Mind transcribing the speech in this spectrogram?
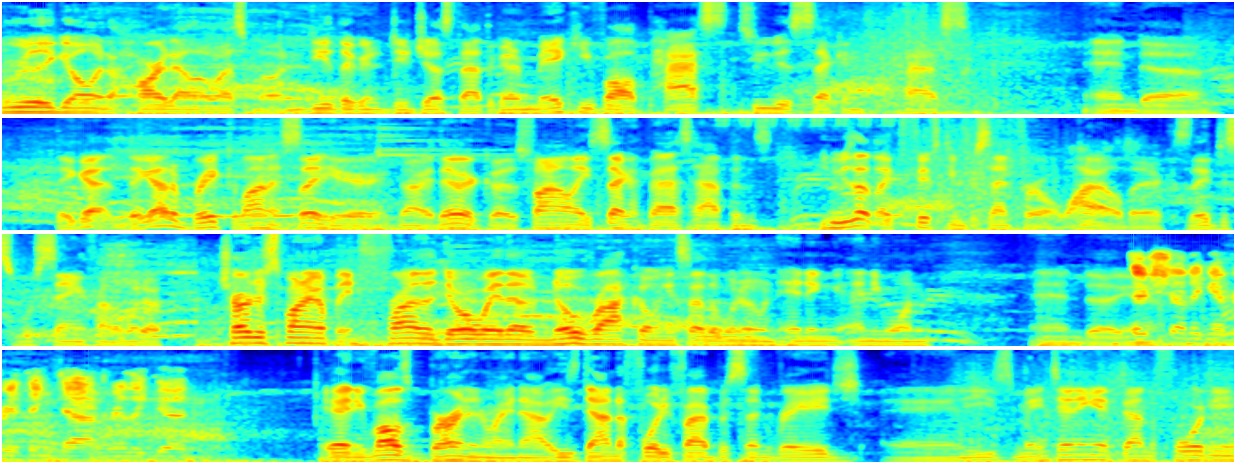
really go into hard LOS mode. Indeed, they're going to do just that. They're going to make Evol pass to his second pass. And uh, they got they got to break the line of sight here. All right, there it goes. Finally, second pass happens. He was at like 15% for a while there because they just were staying in front of the window. Charger spawning up in front of the doorway though. No rock going inside the window and hitting anyone. And uh, yeah. They're shutting everything down really good. Yeah, and Evol's burning right now. He's down to 45% rage, and he's maintaining it down to 40.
